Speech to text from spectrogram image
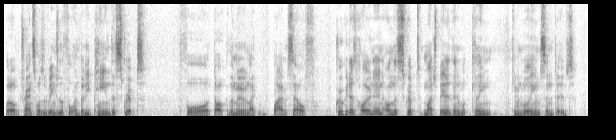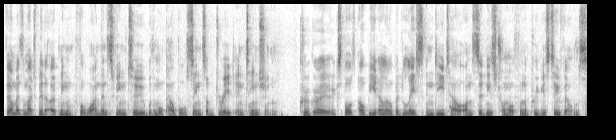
but of Transformers Revenge of the Fallen, but he penned the script for Dark of the Moon, like, by himself. Kruger does hone in on the script much better than Kevin Williamson did. Film has a much better opening for one than Scream 2 with a more palpable sense of dread and tension. Kruger explores, albeit a little bit less in detail, on Sidney's trauma from the previous two films,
